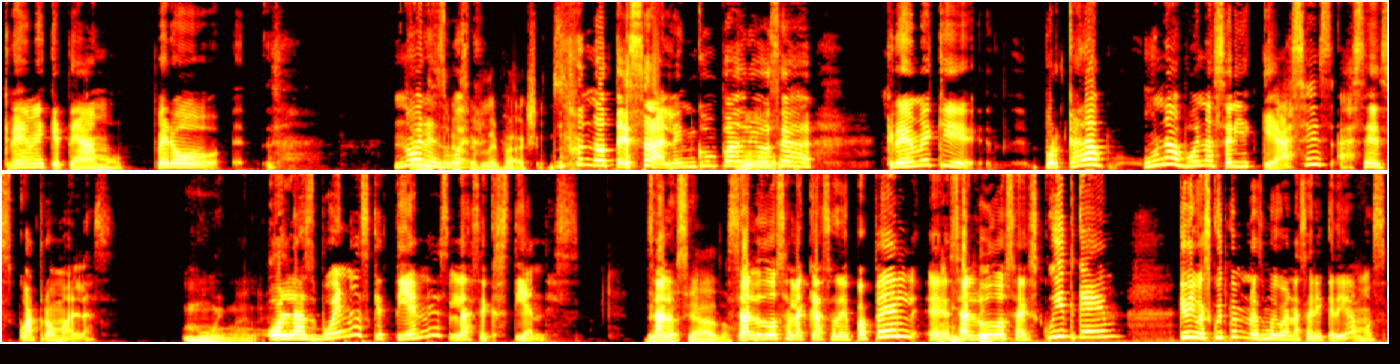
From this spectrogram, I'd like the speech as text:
Créeme que te amo. Pero. eh, No eres bueno. actions. no te salen, compadre. O No. sea, créeme que por cada una buena serie que haces, haces cuatro malas. Muy mal. O las buenas que tienes, las extiendes. Sal- Demasiado. Saludos a la casa de papel. eh, saludos a Squid Game. ¿Qué digo? Squid Game no es muy buena serie, que digamos.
